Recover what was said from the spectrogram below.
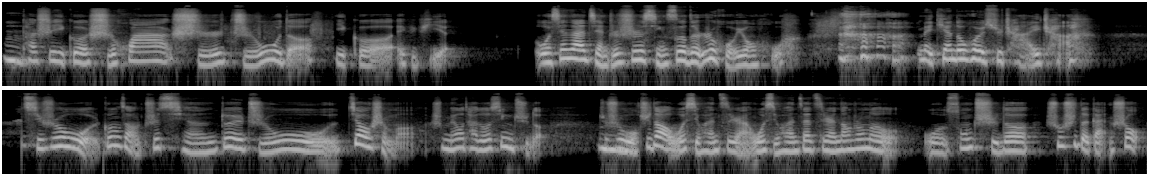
嗯，它是一个识花识植物的一个 APP。我现在简直是行色的日活用户，每天都会去查一查。其实我更早之前对植物叫什么是没有太多兴趣的，就是我知道我喜欢自然，我喜欢在自然当中的我松弛的舒适的感受。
